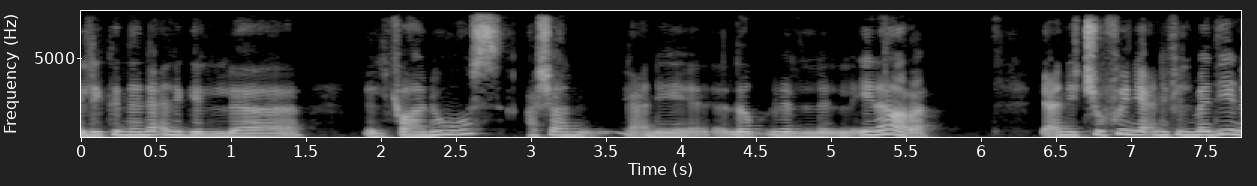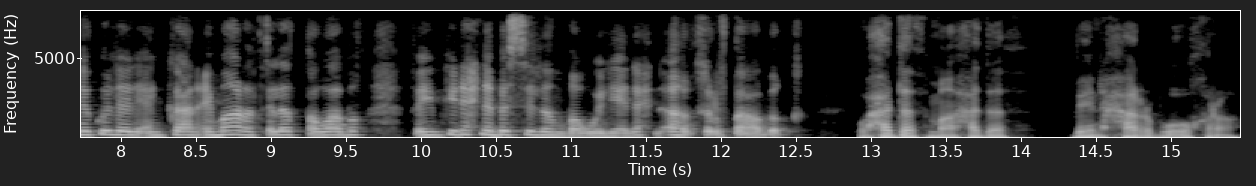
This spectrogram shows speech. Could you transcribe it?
اللي كنا نعلق الفانوس عشان يعني للإنارة. يعني تشوفين يعني في المدينة كلها لأن كان عمارة ثلاث طوابق فيمكن إحنا بس اللي نضوي يعني إحنا آخر طابق. وحدث ما حدث بين حرب وأخرى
